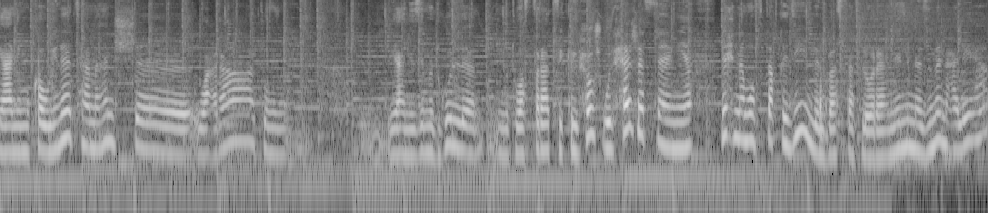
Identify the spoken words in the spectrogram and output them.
يعني مكوناتها ما هنش وعرات يعني زي ما تقول متوفرات في كل حوش. والحاجة الثانية نحن مفتقدين للباستا فلورا يعني لنا زمان عليها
